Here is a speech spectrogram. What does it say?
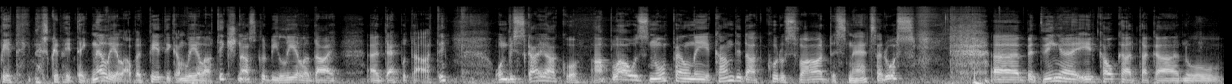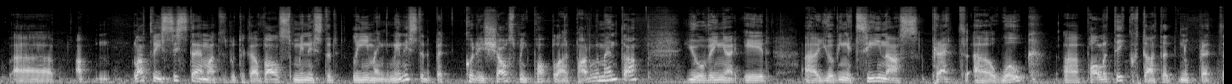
Pietiekami, es gribēju teikt, nelielā, bet pietiekami lielā tikšanās, kur bija liela daļa uh, deputāti. Un viskaļāko aplausu nopelnīja kandidāti, kurus vārdus neatceros. Uh, bet viņa ir kaut kāda kā, nu, uh, ap, Latvijas sistēmā tas būtu valsts ministra līmeņa ministra, bet kur ir šausmīgi populāra parlamentā, jo viņa, ir, jo viņa cīnās pret uh, woke politiku, tātad nu, pret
